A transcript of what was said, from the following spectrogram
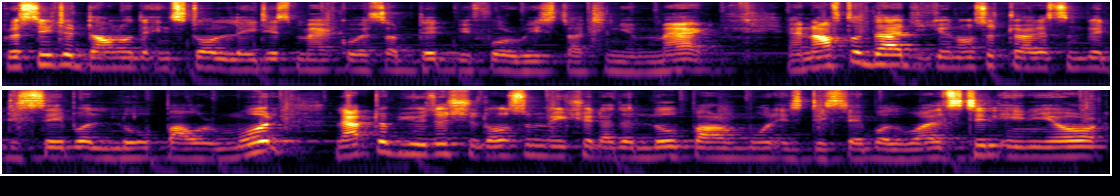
Proceed to download the install latest mac os update before restarting your mac. And after that you can also try to simply disable low power mode. Laptop users should also make sure that the low power mode is disabled while still in your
